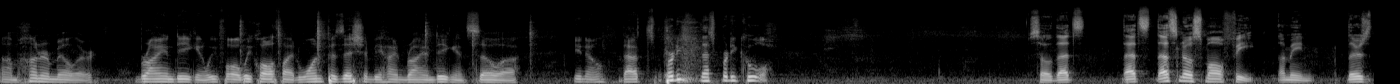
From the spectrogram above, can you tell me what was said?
um, Hunter Miller, Brian Deegan. We we qualified one position behind Brian Deegan. So, uh, you know, that's pretty that's pretty cool. So that's that's that's no small feat. I mean, there's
